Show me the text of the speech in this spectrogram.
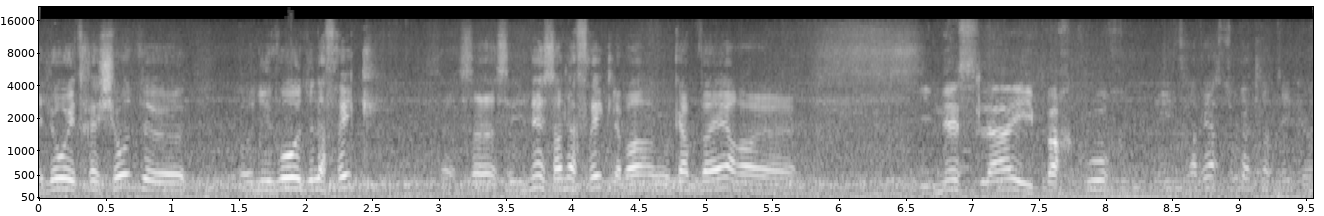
Et l'eau est très chaude euh, au niveau de l'Afrique. Ça, ça- ils naissent en Afrique là-bas, au Cap Vert. euh, naissent là et ils parcourent et ils traversent tout l'Atlantique. hein.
